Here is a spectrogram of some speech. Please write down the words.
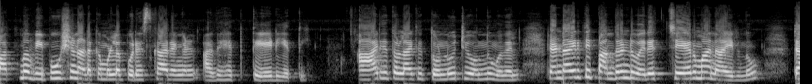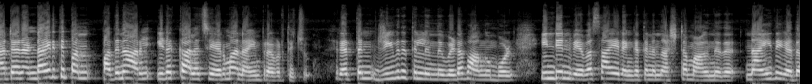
പത്മവിഭൂഷൺ അടക്കമുള്ള പുരസ്കാരങ്ങൾ അദ്ദേഹത്തെ തേടിയെത്തി. ആയിരത്തി തൊള്ളായിരത്തി തൊണ്ണൂറ്റി ഒന്ന് മുതൽ രണ്ടായിരത്തി പന്ത്രണ്ട് വരെ ചെയർമാനായിരുന്നു ടാറ്റ രണ്ടായിരത്തി പതിനാറിൽ ഇടക്കാല ചെയർമാനായും പ്രവർത്തിച്ചു. രത്തൻ ജീവിതത്തിൽ നിന്ന് വിടവാങ്ങുമ്പോൾ ഇന്ത്യൻ വ്യവസായ രംഗത്തിന് നഷ്ടമാകുന്നത് നൈതികത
